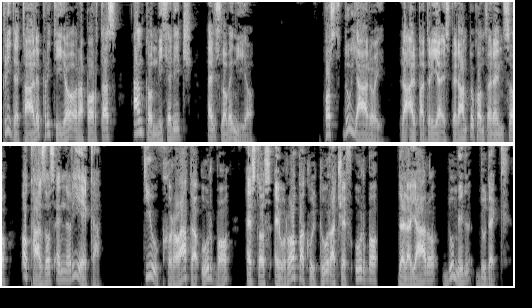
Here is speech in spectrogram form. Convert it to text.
Pli detale pritio raportas Anton Michelic el Slovenio. Post du jaroi la Alpadria Esperanto Conferenzo ocasos en Rijeka. Tiu croata urbo estos Europa cultura cef urbo de la jaro du mil dudec.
